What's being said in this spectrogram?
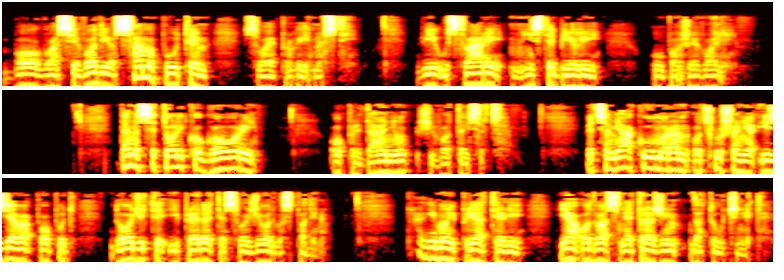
Bog vas je vodio samo putem svoje providnosti. Vi u stvari niste bili u Božoj volji. Danas se toliko govori o predanju života i srca. Već sam jako umoran od slušanja izjava poput dođite i predajte svoj život gospodinu. Dragi moji prijatelji, ja od vas ne tražim da to učinite.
